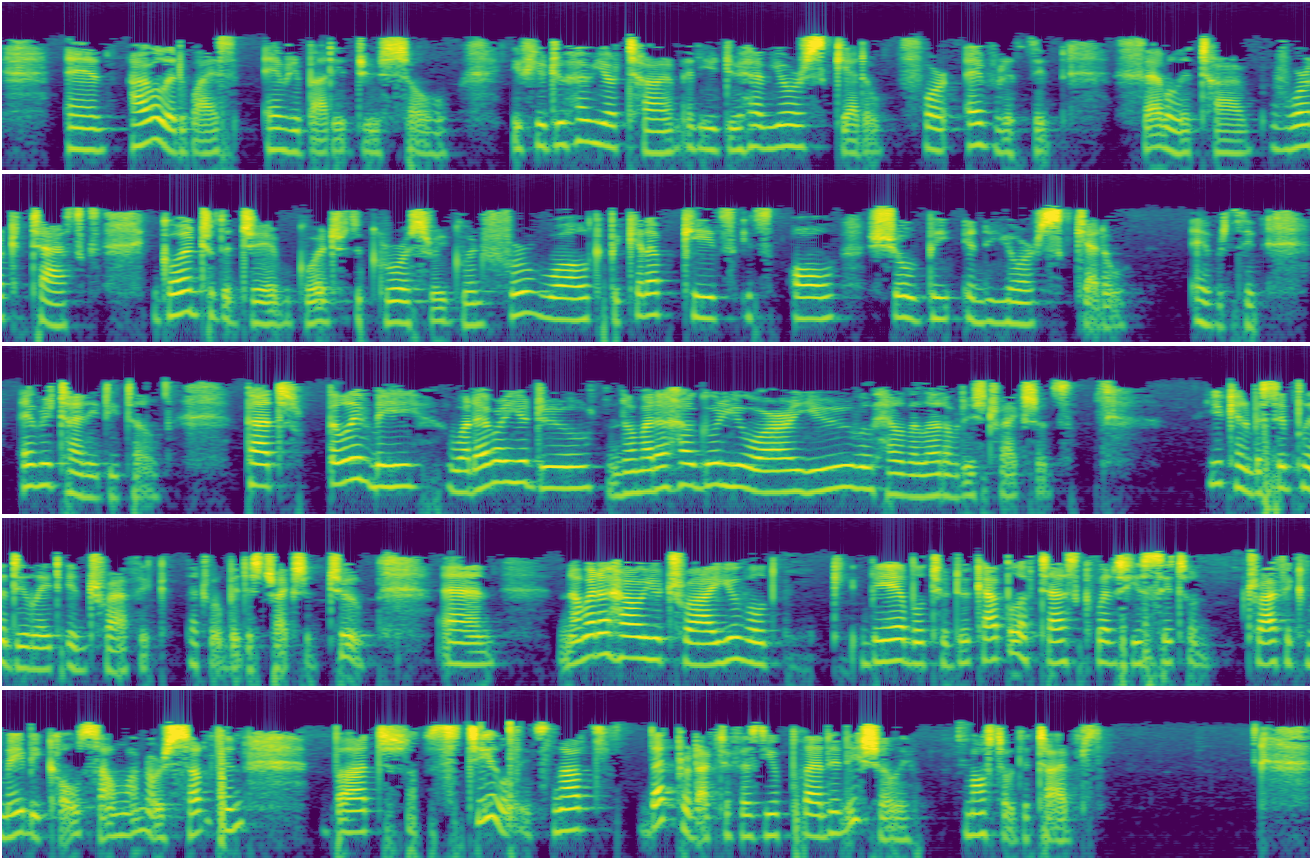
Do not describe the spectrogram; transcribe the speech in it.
And I will advise everybody do so. If you do have your time and you do have your schedule for everything, family time, work tasks, going to the gym, going to the grocery, going for a walk, picking up kids, it's all should be in your schedule. Everything. Every tiny detail. But Believe me, whatever you do, no matter how good you are, you will have a lot of distractions. You can be simply delayed in traffic. That will be distraction too. And no matter how you try, you will be able to do a couple of tasks when you sit on traffic, maybe call someone or something, but still it's not that productive as you planned initially, most of the times.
